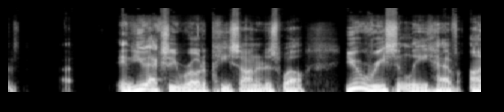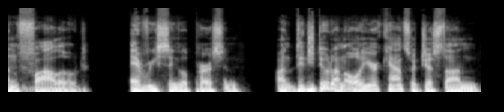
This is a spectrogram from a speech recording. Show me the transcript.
uh, and you actually wrote a piece on it as well. You recently have unfollowed every single person on. Did you do it on all your accounts or just on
